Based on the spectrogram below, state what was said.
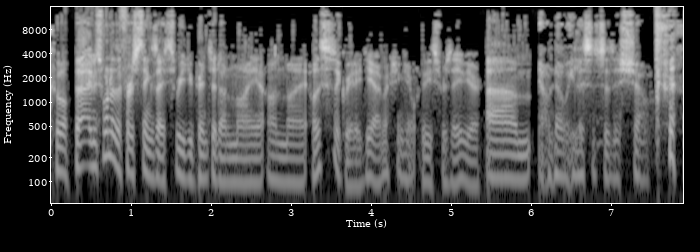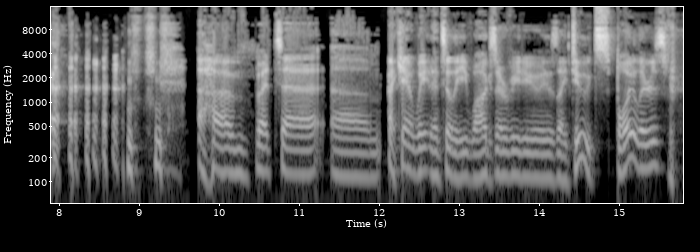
Cool. But it's one of the first things I 3D printed on my, on my, oh, this is a great idea. I'm actually going to get one of these for Xavier. Um, oh no, he listens to this show. um, but, uh, um, I can't wait until he walks over to you and is like, dude, spoilers.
